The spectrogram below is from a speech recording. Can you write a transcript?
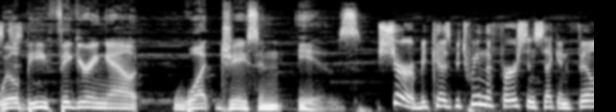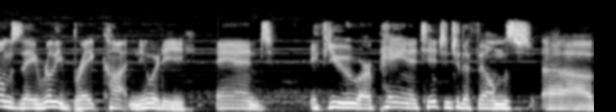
will be figuring out what Jason is. Sure, because between the first and second films, they really break continuity. And if you are paying attention to the films, uh,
